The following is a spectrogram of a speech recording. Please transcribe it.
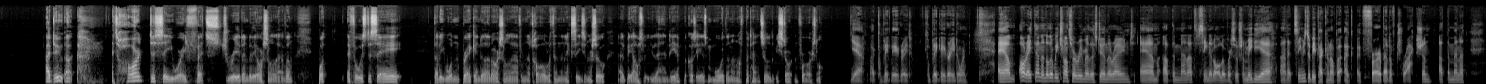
I do. Uh, it's hard to see where he fits straight into the Arsenal eleven, but if it was to say that he wouldn't break into that Arsenal eleven at all within the next season or so, I'd be absolutely lying to you because he has more than enough potential to be starting for Arsenal. Yeah, I completely agreed. Completely agreed, Owen. Um, all right then, another wee transfer rumor that's doing the round. Um, at the minute, seen it all over social media, and it seems to be picking up a, a, a fair bit of traction at the minute.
